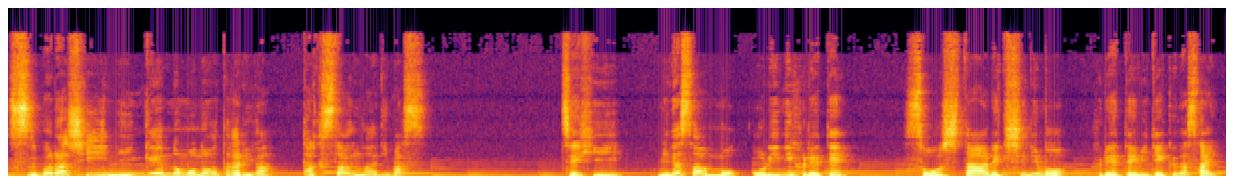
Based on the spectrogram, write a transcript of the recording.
素晴らしい人間の物語がたくさんあります。ぜひ皆さんも折に触れてそうした歴史にも触れてみてください。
